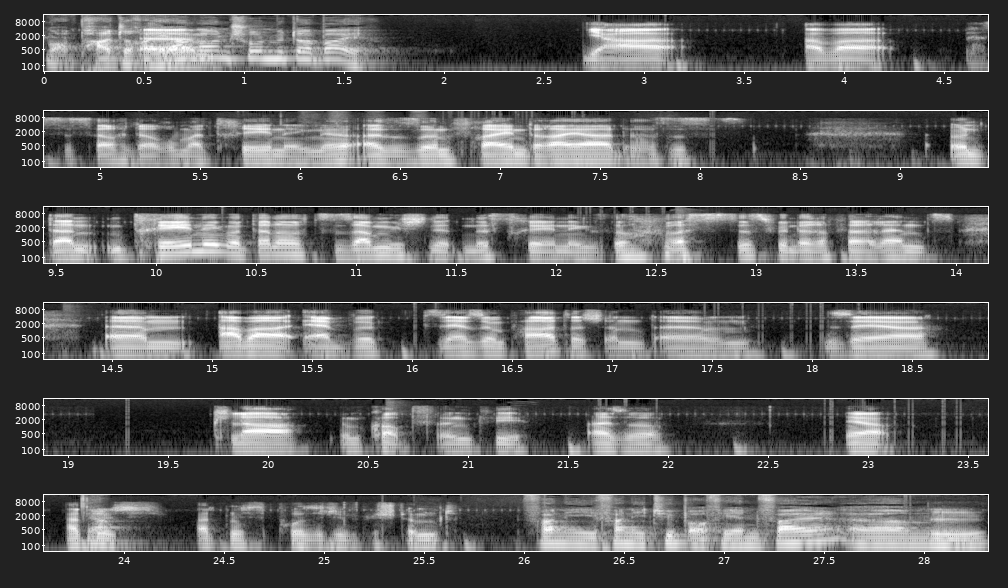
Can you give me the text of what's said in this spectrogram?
Boah, ein paar Dreier ähm, waren schon mit dabei. Ja, aber es ist auch darum mal Training, ne? Also so einen freien Dreier, das ist und dann ein Training und dann noch zusammengeschnittenes Training. So, was ist das für eine Referenz? Ähm, aber er wirkt sehr sympathisch und ähm, sehr klar im Kopf irgendwie. Also, ja, hat, ja. Mich, hat mich positiv gestimmt. Funny, funny Typ auf jeden Fall. Ähm, mhm.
